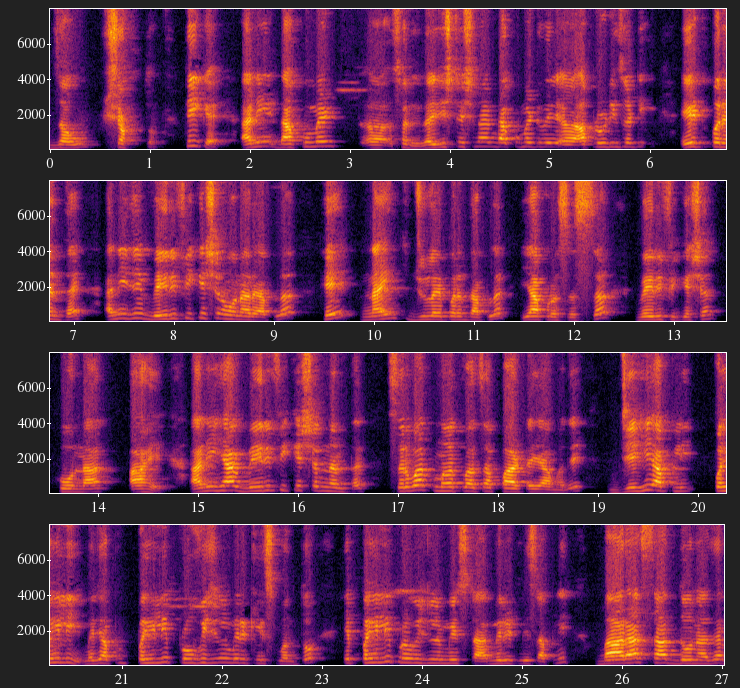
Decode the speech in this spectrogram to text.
जाऊ शकतो. ठीक आहे. आणि डॉक्युमेंट सॉरी रजिस्ट्रेशन आणि डॉक्युमेंट अपलोडिंगसाठी एट पर्यंत आहे. आणि जे व्हेरिफिकेशन होणार आहे आपलं हे नाईन्थ जुलै पर्यंत आपलं या प्रोसेसचं व्हेरिफिकेशन होणार आहे. आणि ह्या व्हेरिफिकेशन नंतर सर्वात महत्त्वाचा पार्ट आहे यामध्ये जेही आपली पहिली म्हणजे आपण पहिली प्रोव्हिजनल मेरिट लिस्ट म्हणतो हे पहिली प्रोव्हिजनल मेरिट लिस्ट आपली बारा सात दोन हजार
